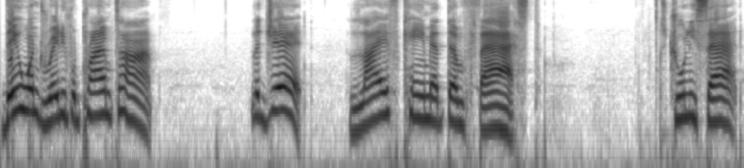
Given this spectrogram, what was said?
They weren't ready for prime time. Legit. Life came at them fast. It's truly sad.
